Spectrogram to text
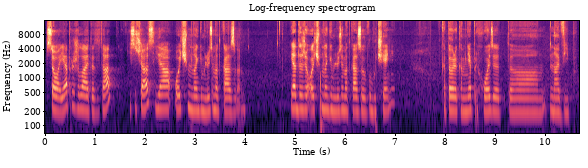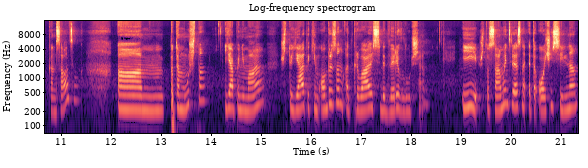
Все, я прожила этот этап, и сейчас я очень многим людям отказываю. Я даже очень многим людям отказываю в обучении, которые ко мне приходят э, на VIP-консалтинг, э, потому что я понимаю, что я таким образом открываю себе двери в лучшее. И, что самое интересное, это очень сильно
